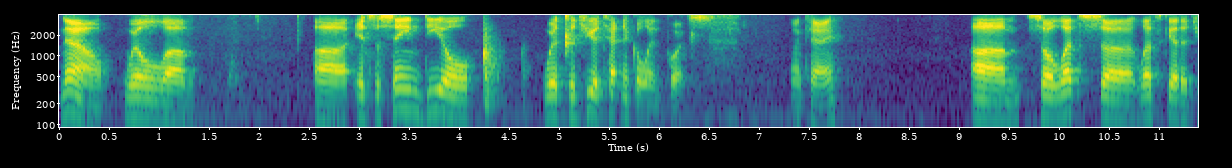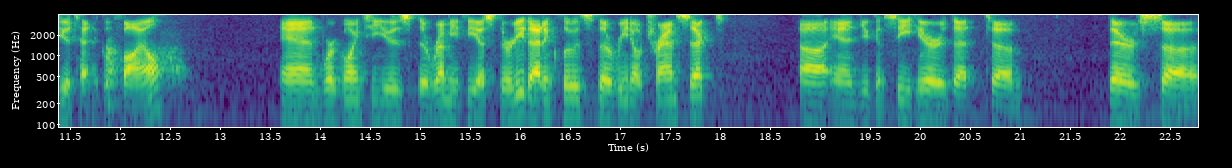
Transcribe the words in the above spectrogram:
now we'll. Um, uh, it's the same deal with the geotechnical inputs. Okay. Um, so let's uh, let's get a geotechnical file and we're going to use the REMI VS30. That includes the Reno transect, uh, and you can see here that um, there's uh,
